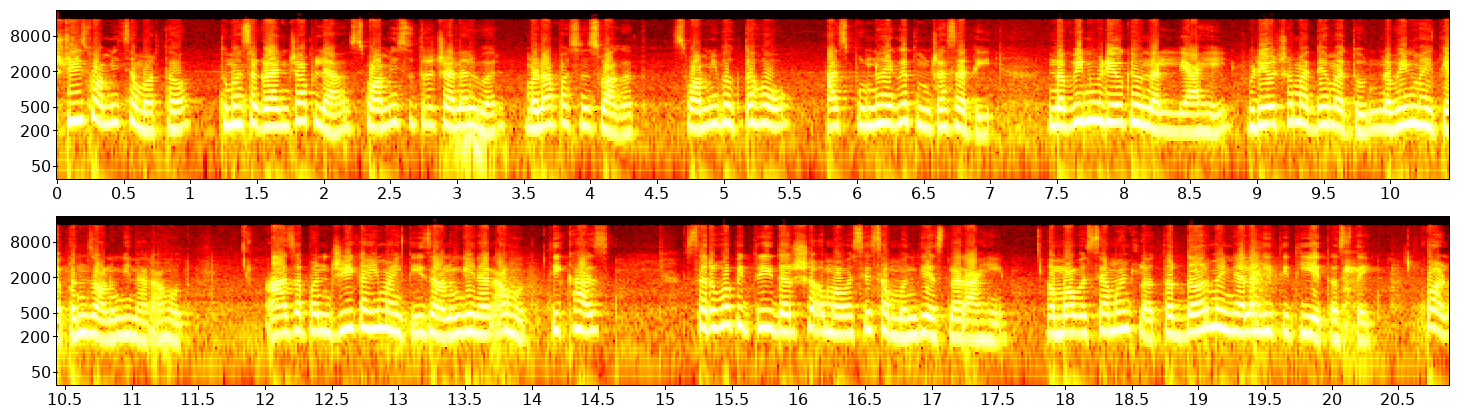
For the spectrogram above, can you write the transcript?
श्री स्वामी समर्थ तुम्हा सगळ्यांच्या आपल्या स्वामी सूत्र चॅनलवर मनापासून स्वागत. स्वामी भक्त हो आज पुन्हा एकदा तुमच्यासाठी नवीन व्हिडिओ घेऊन आलेली आहे. व्हिडिओच्या माध्यमातून नवीन माहिती आपण जाणून घेणार आहोत. आज आपण जी काही माहिती जाणून घेणार आहोत ती खास सर्व पितरी दर्श अमावस्येसंबंधी असणार आहे. अमावस्या म्हटलं तर दर महिन्याला ही तिथी येत असते. पण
